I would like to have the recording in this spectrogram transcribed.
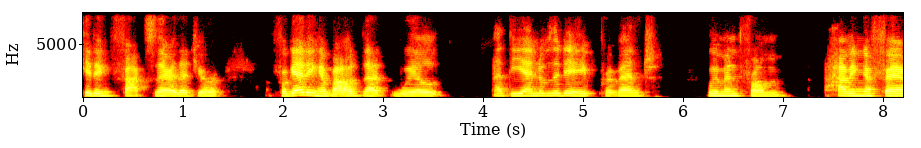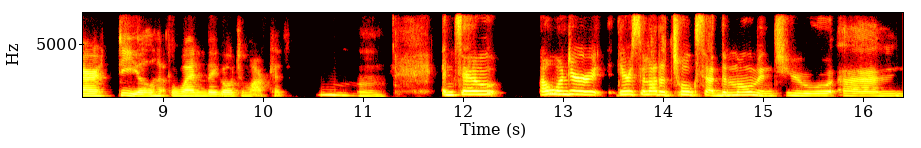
hitting facts there that you're forgetting about that will, at the end of the day, prevent women from having a fair deal when they go to market. Mm-hmm. And so I wonder. There's a lot of talks at the moment to um,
